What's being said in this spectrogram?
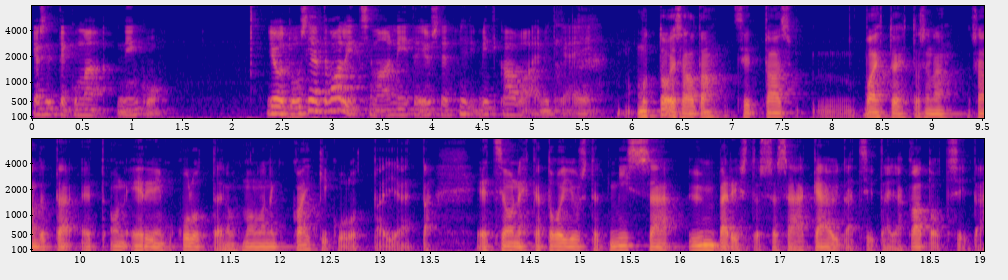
Ja sitten kun mä niin kuin, joutuu sieltä valitsemaan niitä just, että mitkä avaa ja mitkä ei. Mutta toisaalta sitten taas vaihtoehtoisena sanon, että, että on eri niin kuluttajia, mutta me ollaan niin kaikki kuluttajia. Että, että se on ehkä toi just, että missä ympäristössä sä käytät sitä ja katot sitä,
